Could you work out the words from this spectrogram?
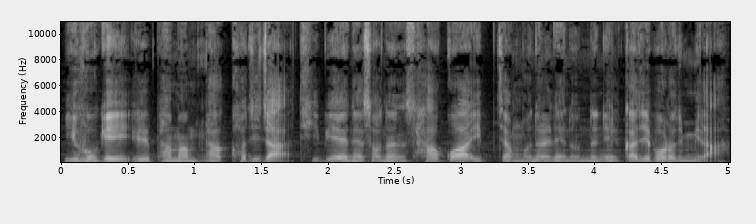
이 후기 일파만파 커지자 TVN에서는 사과 입장문을 내놓는 일까지 벌어집니다.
